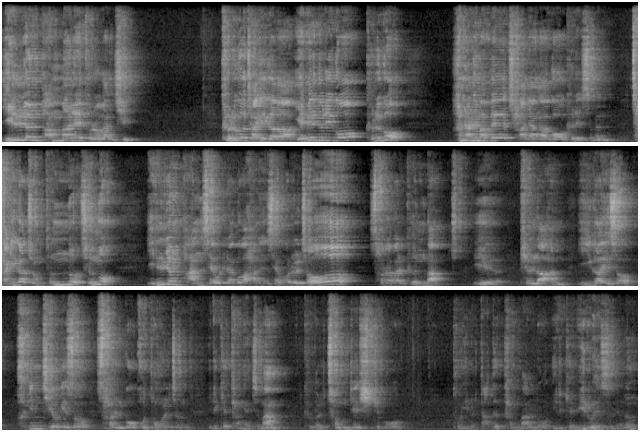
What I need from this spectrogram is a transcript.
1년 반 만에 들어간 집. 그리고 자기가 예배드리고 그리고 하나님 앞에 찬양하고 그랬으면 자기가 좀 분노 증오 1년 반 세월이라고 하는 세월을 저 서라발 근방 필라한 이가에서 흑인 지역에서 살고 고통을 좀 이렇게 당했지만 그걸 정제시키고 부인을 따뜻한 말로 이렇게 위로했으면은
